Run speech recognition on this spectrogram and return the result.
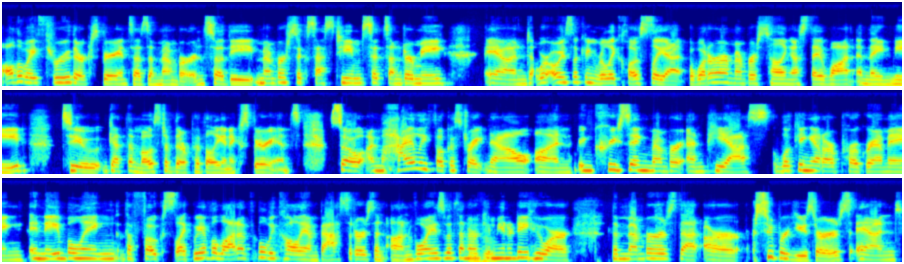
all the way through their experience as a member. And so the member success team sits under me and we're always looking really closely at what are our members telling us they want and they need to get the most of their pavilion experience. So I'm highly focused right now on increasing member NPS, looking at our programming, enabling the folks like we have a lot of what we call ambassadors and envoys within our mm-hmm. community who are the members that are super users and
